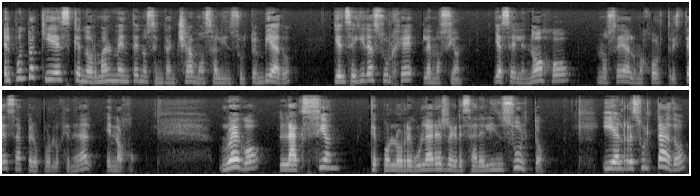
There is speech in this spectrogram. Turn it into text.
El punto aquí es que normalmente nos enganchamos al insulto enviado y enseguida surge la emoción, ya sea el enojo, no sé, a lo mejor tristeza, pero por lo general enojo. Luego, la acción, que por lo regular es regresar el insulto. Y el resultado,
